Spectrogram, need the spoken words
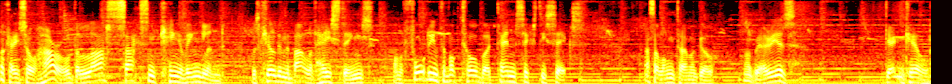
Okay, so Harold, the last Saxon king of England, was killed in the Battle of Hastings on the 14th of October 1066. That's a long time ago. Oh, there he is, getting killed.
